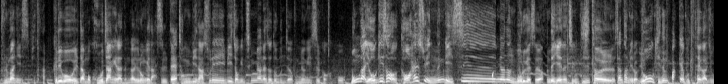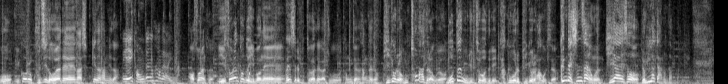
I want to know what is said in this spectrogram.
불만이 있습니다. 그리고 일단 뭐 고장이라든가 이런 게 났을 때 정비나 수리비적인 측면에서도 문제가 분명히 있을 것 같고 뭔가 여기서 더 할 수 있는 게 있으면은 모르겠어요. 근데 얘는 지금 디지털 센터 미러 요 기능밖에 못 해가지고 이거를 굳이 넣어야 되나 싶기는 합니다. 얘 경쟁 상대가 있나? 아 소렌토요. 이 소렌토도 이번에 페이스리프트가 돼가지고 경쟁 상대죠. 비교를 엄청 하더라고요. 모든 유튜버들이 다 그거를 비교를 하고 있어요. 근데 신사용은 기아에서 연락이 안 온단 말이에요.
